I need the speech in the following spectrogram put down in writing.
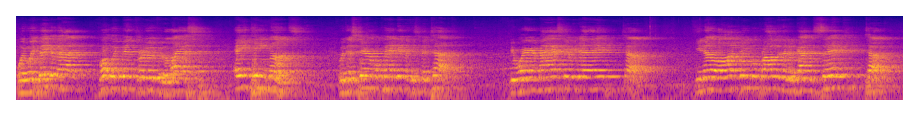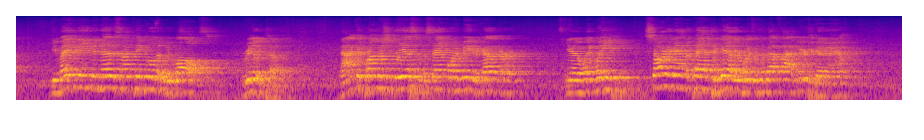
when we think about what we've been through for the last 18 months with this terrible pandemic, it's been tough. You're wearing a mask every day, tough. You know a lot of people probably that have gotten sick, tough. You maybe even know some people that we've lost, really tough. Now I can promise you this from the standpoint of being the governor, you know, when we started down the path together, which was about five years ago now,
